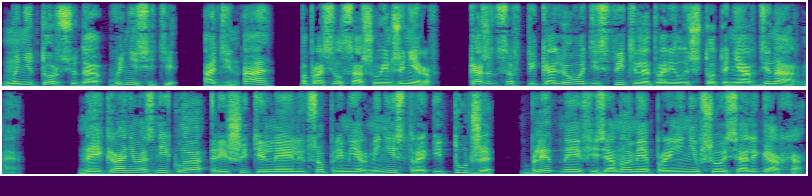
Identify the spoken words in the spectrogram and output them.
«Монитор сюда вынесите? Один, а?» — попросил Саша у инженеров. Кажется, в Пикалево действительно творилось что-то неординарное. На экране возникло решительное лицо премьер-министра и тут же бледная физиономия проявившегося олигарха.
